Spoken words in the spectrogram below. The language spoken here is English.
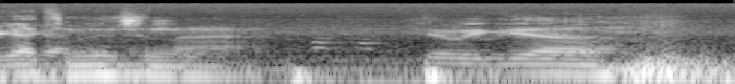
forgot to mention that. Here we go.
